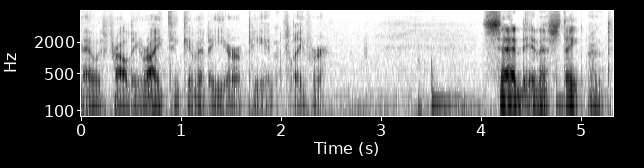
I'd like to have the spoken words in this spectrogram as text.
I was probably right to give it a European flavor, said in a statement.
